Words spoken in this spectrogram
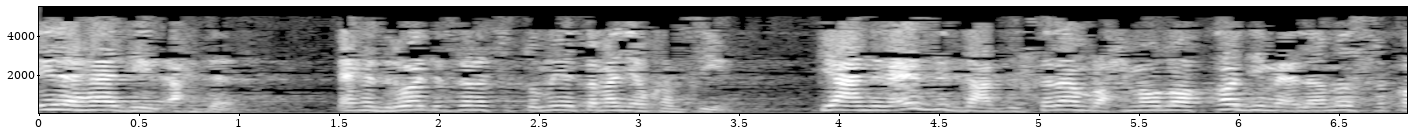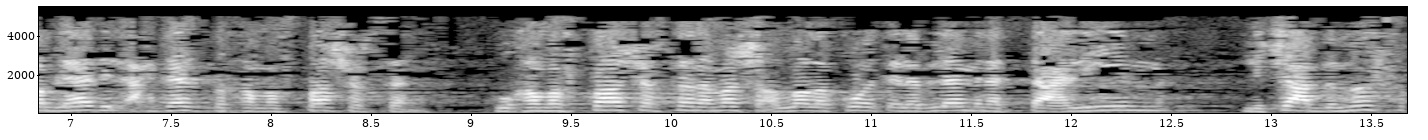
إلى هذه الأحداث. إحنا دلوقتي في سنة 658 يعني العز بن عبد السلام رحمه الله قدم إلى مصر قبل هذه الأحداث ب 15 سنة. و15 سنة ما شاء الله لا قوة إلا بالله من التعليم لشعب مصر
